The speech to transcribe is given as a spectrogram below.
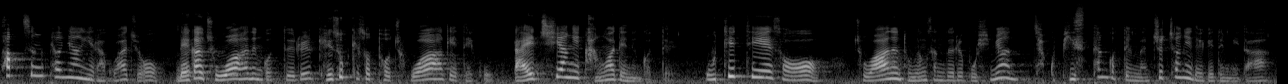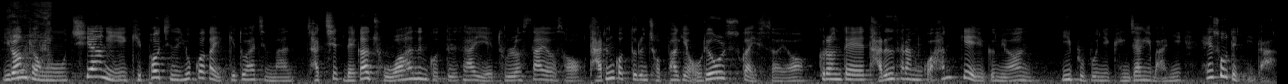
확증 편향이라고 하죠. 내가 좋아하는 것들을 계속해서 더 좋아하게 되고 나의 취향이 강화되는 것들. OTT에서 좋아하는 동영상들을 보시면 자꾸 비슷한 것들만 추천이 되게 됩니다. 이런 경우 취향이 깊어지는 효과가 있기도 하지만 자칫 내가 좋아하는 것들 사이에 둘러싸여서 다른 것들은 접하기 어려울 수가 있어요. 그런데 다른 사람과 함께 읽으면 이 부분이 굉장히 많이 해소됩니다.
